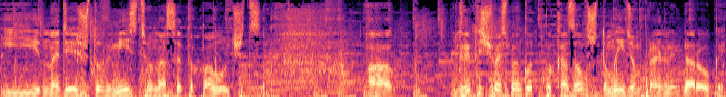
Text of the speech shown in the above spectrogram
и надеюсь, что вместе у нас это получится. 2008 а, год показал, что мы идем правильной дорогой.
